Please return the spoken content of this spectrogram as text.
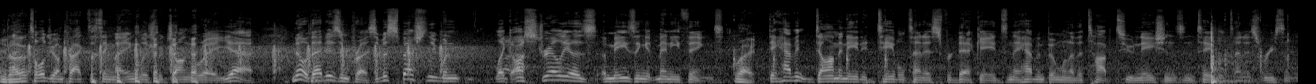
You know? I told you I'm practicing my English with John Gray. Yeah. No, that is impressive, especially when, like, Australia is amazing at many things. Right. They haven't dominated table tennis for decades, and they haven't been one of the top two nations in table tennis recently.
